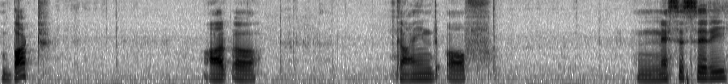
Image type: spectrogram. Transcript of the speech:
but are a kind of necessary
